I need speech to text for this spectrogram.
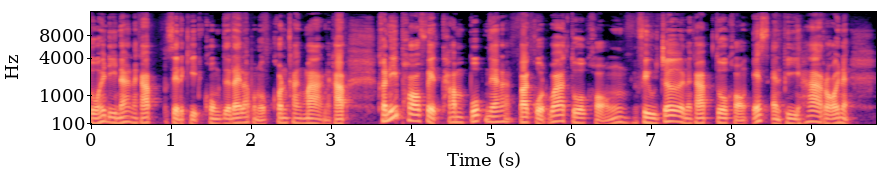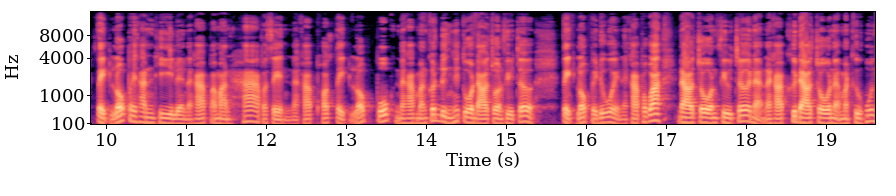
ตัวให้ดีนะนะครับเศรษฐกิจคงจะได้รับผลกระทบค่อนข้างมากนะครับคราวนี้พอเฟดทำปุ๊บเนี่ยนะปรากฏว่าตัวของ future นะครับตัวของ S&P 500เนี่ย ติดลบไปทันทีเลยนะครับประมาณ 5%นะครับพอติดลบปุ๊บนะครับมันก็ดึงให้ตัวดาวโจนส์ future ติดลบไปด้วยนะครับเพราะว่าดาวโจนส์ future เนี่ยนะครับคือดาวโจนส์เนี่ยมันคือหุ้น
